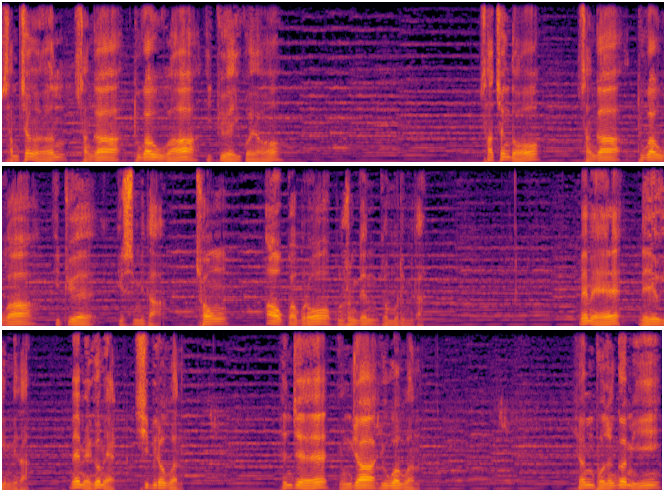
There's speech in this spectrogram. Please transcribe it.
3층은 상가 두 가구가 입주해 있고요. 4층도 상가 두 가구가 입주해 있습니다. 총 9가구로 구성된 건물입니다. 매매 내역입니다. 매매 금액 11억 원, 현재 융자 6억 원, 현 보증금이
